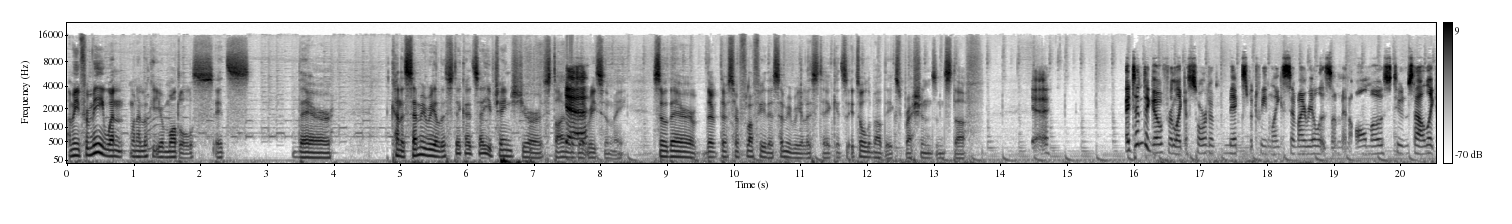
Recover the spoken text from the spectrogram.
I mean, for me, when when I look at your models, it's they're kind of semi-realistic. I'd say you've changed your style a bit recently. So they're they're they're sort of fluffy. They're semi-realistic. It's it's all about the expressions and stuff. Yeah. I tend to go for like a sort of mix between like semi-realism and almost toon style. Like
